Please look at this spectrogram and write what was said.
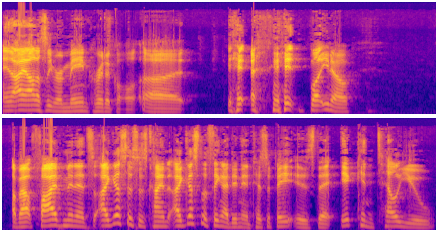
and I honestly remain critical. Uh, but you know, about five minutes. I guess this is kind of. I guess the thing I didn't anticipate is that it can tell you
